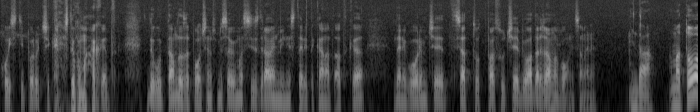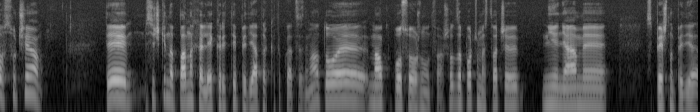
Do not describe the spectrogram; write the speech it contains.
кой си ти първо, че кажеш да го махат? Да го там да започнем. В смисъл има си здравен министър и така нататък. Да не говорим, че сега то- това в случай е била държавна болница, нали? Да. Ама то в случая те всички нападнаха лекарите, педиатърката, която се занимава. То е малко по-сложно от това, защото започваме с това, че ние нямаме спешна, педи...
